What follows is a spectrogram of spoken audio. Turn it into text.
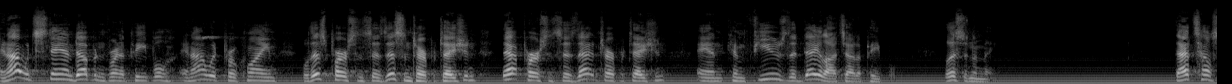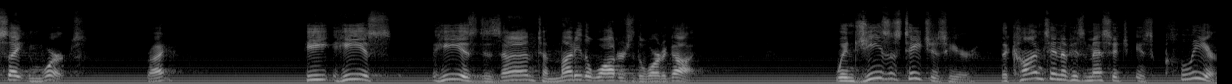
And I would stand up in front of people and I would proclaim, well, this person says this interpretation, that person says that interpretation, and confuse the daylights out of people. Listen to me. That's how Satan works, right? He, he, is, he is designed to muddy the waters of the Word of God. When Jesus teaches here, the content of his message is clear.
